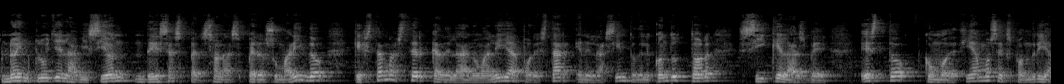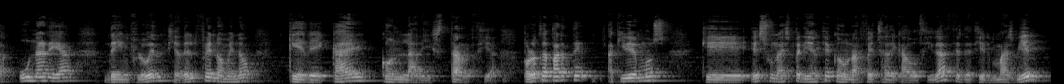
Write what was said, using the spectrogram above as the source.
no incluye la visión de esas personas, pero su marido, que está más cerca de la anomalía por estar en el asiento del conductor, sí que las ve. Esto, como decíamos, expondría un área de influencia del fenómeno que decae con la distancia. Por otra parte, aquí vemos que es una experiencia con una fecha de caducidad, es decir, más bien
